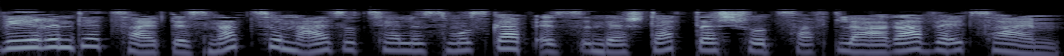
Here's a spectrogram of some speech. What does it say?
Während der Zeit des Nationalsozialismus gab es in der Stadt das Schutzhaftlager Welzheim,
